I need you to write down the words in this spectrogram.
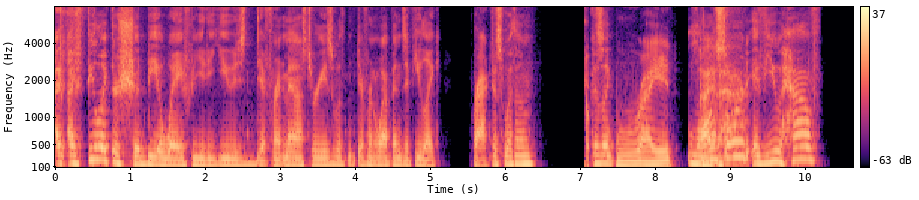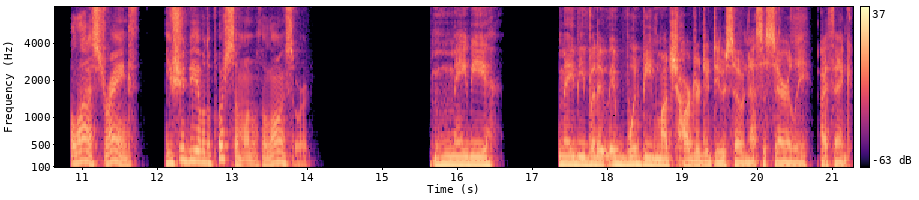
I I feel like there should be a way for you to use different masteries with different weapons if you like practice with them. Because like right? longsword, if you have a lot of strength, you should be able to push someone with a longsword. Maybe maybe, but it, it would be much harder to do so necessarily, I think.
